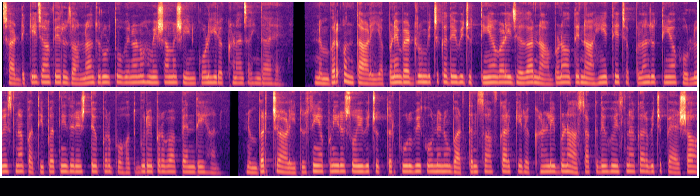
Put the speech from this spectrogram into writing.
ਛੱਡ ਕੇ ਜਾਂ ਫਿਰ ਰੋਜ਼ਾਨਾ ਜ਼ਰੂਰਤ ਹੋਵੇ, ਇਹਨਾਂ ਨੂੰ ਹਮੇਸ਼ਾ ਮਸ਼ੀਨ ਕੋਲ ਹੀ ਰੱਖਣਾ ਚਾਹੀਦਾ ਹੈ। ਨੰਬਰ 39 ਆਪਣੇ ਬੈੱਡਰੂਮ ਵਿੱਚ ਕਦੇ ਵੀ ਜੁੱਤੀਆਂ ਵਾਲੀ ਜਗ੍ਹਾ ਨਾ ਬਣਾਓ ਤੇ ਨਾ ਹੀ ਇੱਥੇ ਚੱਪਲਾਂ ਜੁੱਤੀਆਂ ਖੋਲੋ ਇਸ ਨਾਲ ਪਤੀ ਪਤਨੀ ਦੇ ਰਿਸ਼ਤੇ ਉੱਪਰ ਬਹੁਤ ਬੁਰੇ ਪ੍ਰਭਾਵ ਪੈਂਦੇ ਹਨ। ਨੰਬਰ 40 ਤੁਸੀਂ ਆਪਣੀ ਰਸੋਈ ਵਿੱਚ ਉੱਤਰ ਪੂਰਬੀ ਕੋਨੇ ਨੂੰ ਬਰਤਨ ਸਾਫ਼ ਕਰਕੇ ਰੱਖਣ ਲਈ ਬਣਾ ਸਕਦੇ ਹੋ, ਇਸ ਨਾਲ ਘਰ ਵਿੱਚ ਪੈਸਾ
